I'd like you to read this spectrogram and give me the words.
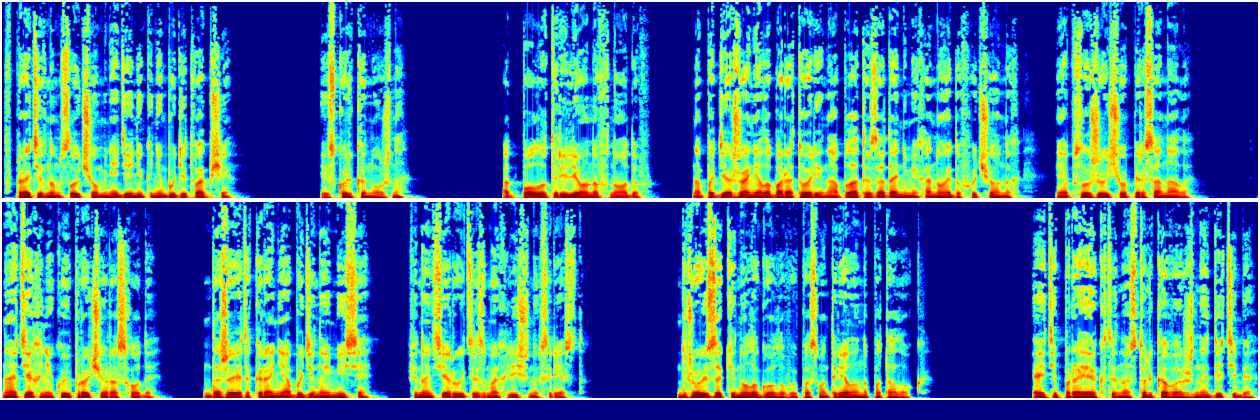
В противном случае у меня денег не будет вообще. И сколько нужно? От полутриллионов нодов. На поддержание лаборатории, на оплаты заданий механоидов, ученых – и обслуживающего персонала, на технику и прочие расходы. Даже эта крайне обыденная миссия финансируется из моих личных средств. Джой закинула голову и посмотрела на потолок. «Эти проекты настолько важны для тебя?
